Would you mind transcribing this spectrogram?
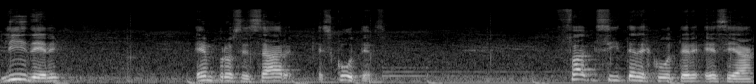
líder en procesar scooters, Faxiter Scooter SA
